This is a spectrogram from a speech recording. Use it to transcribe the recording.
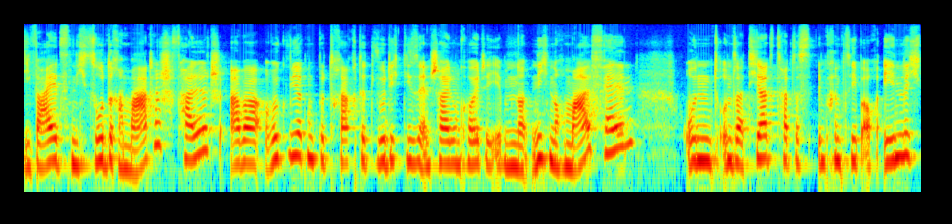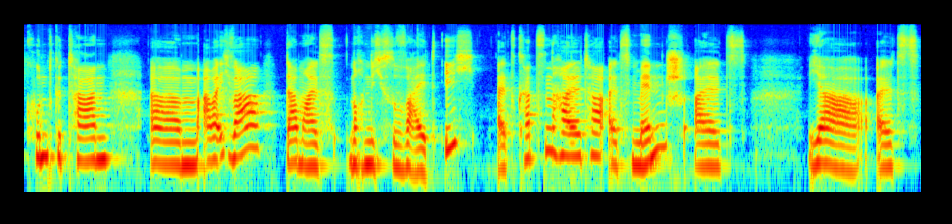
die war jetzt nicht so dramatisch falsch, aber rückwirkend betrachtet würde ich diese Entscheidung heute eben noch nicht nochmal fällen. Und unser Tierarzt hat das im Prinzip auch ähnlich kundgetan. Ähm, aber ich war damals noch nicht so weit. Ich als Katzenhalter, als Mensch, als ja, als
